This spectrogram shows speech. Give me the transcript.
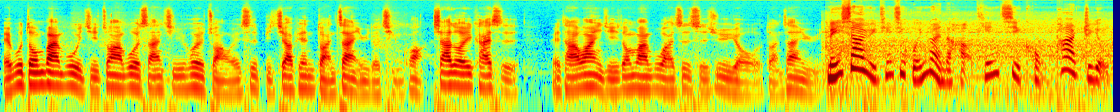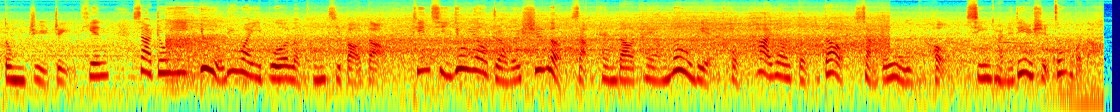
北部东半部以及中南部的山区会转为是比较偏短暂雨的情况。下周一开始，北台湾以及东半部还是持续有短暂雨。没下雨，天气回暖的好天气，恐怕只有冬至这一天。下周一又有另外一波冷空气报道，天气又要转为湿冷，想看到太阳露脸，恐怕要等到下周五以后。新团的电视综合报道。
